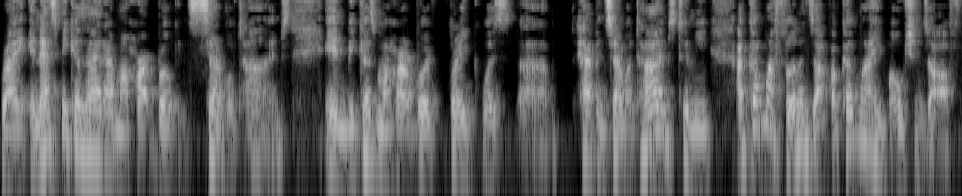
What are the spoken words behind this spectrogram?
right? And that's because I had had my heart broken several times, and because my heartbreak was uh, happened several times to me, I cut my feelings off. I cut my emotions off.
